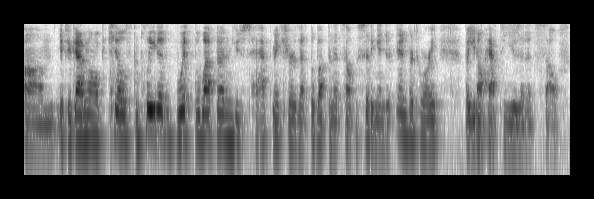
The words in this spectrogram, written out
Um, if you got all the kills completed with the weapon, you just have to make sure that the weapon itself is sitting in your inventory, but you don't have to use it itself.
